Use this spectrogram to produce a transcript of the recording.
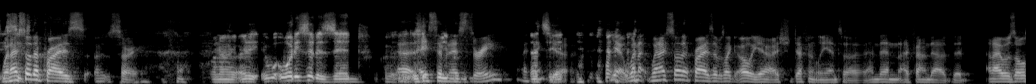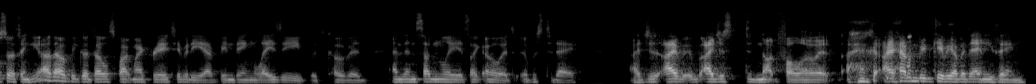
When I saw the prize, oh, sorry, When I, uh, what is it? A Z? uh, A7S3. I think, That's it. Yeah. yeah. When I, when I saw that prize, I was like, oh yeah, I should definitely enter. And then I found out that, and I was also thinking, oh, that would be good. That'll spark my creativity. I've been being lazy with COVID, and then suddenly it's like, oh, it, it was today. I just I I just did not follow it. I haven't been keeping up with anything,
